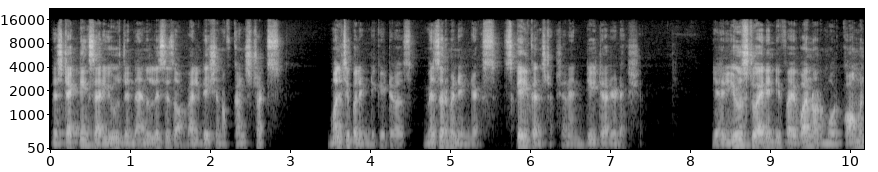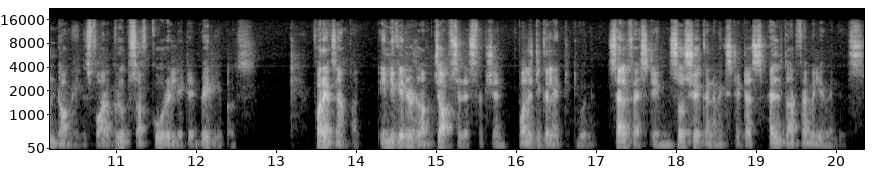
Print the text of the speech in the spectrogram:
These techniques are used in the analysis of validation of constructs, multiple indicators, measurement index, scale construction, and data reduction. They are used to identify one or more common domains for groups of correlated variables. For example, indicators of job satisfaction, political attitude, self-esteem, socioeconomic status, health or family values.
